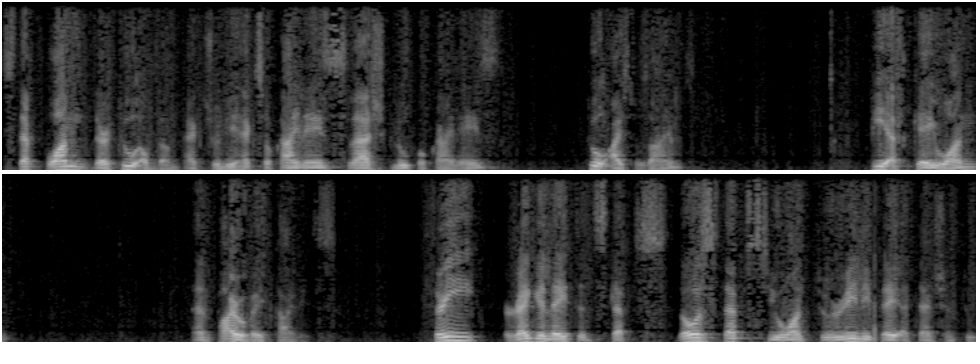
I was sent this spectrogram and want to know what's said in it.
Step one, there are two of them actually hexokinase slash glucokinase, two isozymes, PFK1 and pyruvate kinase. Three regulated steps. Those steps you want to really pay attention to.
